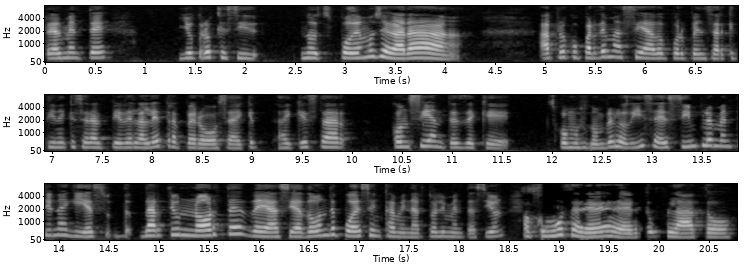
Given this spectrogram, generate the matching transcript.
realmente yo creo que si nos podemos llegar a, a preocupar demasiado por pensar que tiene que ser al pie de la letra, pero o sea, hay que, hay que estar conscientes de que, como su nombre lo dice, es simplemente una guía, es darte un norte de hacia dónde puedes encaminar tu alimentación. O cómo se debe ver tu plato,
